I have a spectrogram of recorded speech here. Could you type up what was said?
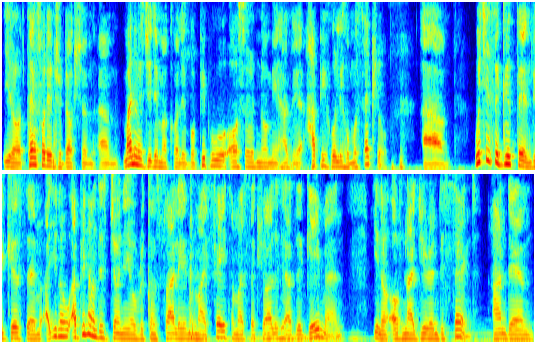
you know, thanks for the introduction. Um, my name is Jide Macaulay, but people also know me as a happy, holy homosexual. Um, which is a good thing because um, you know I've been on this journey of reconciling my faith and my sexuality as a gay man, you know, of Nigerian descent, and um,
